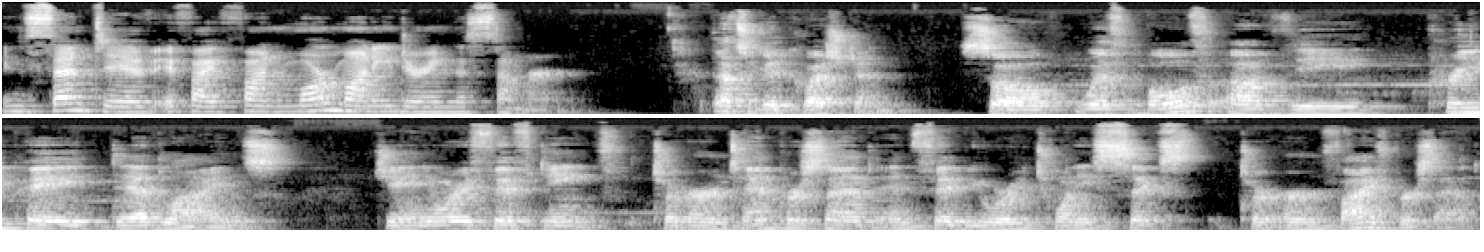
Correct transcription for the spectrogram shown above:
incentive if I fund more money during the summer? That's a good question. So, with both of the prepaid deadlines, January 15th to earn 10% and February 26th to earn 5%,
